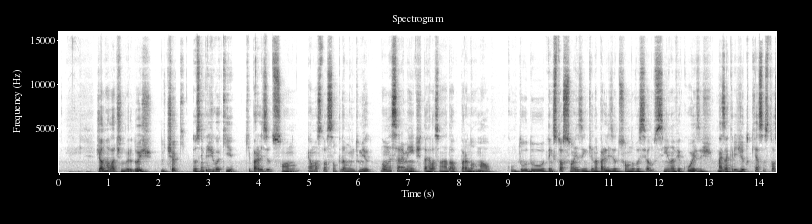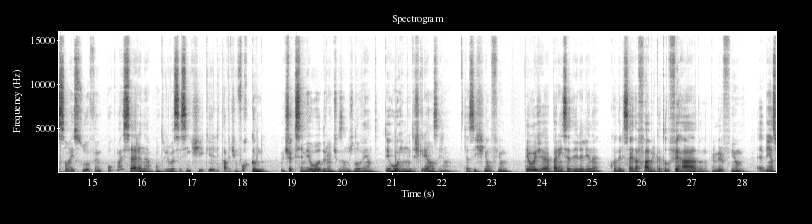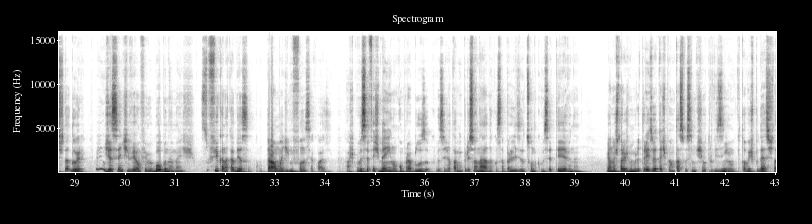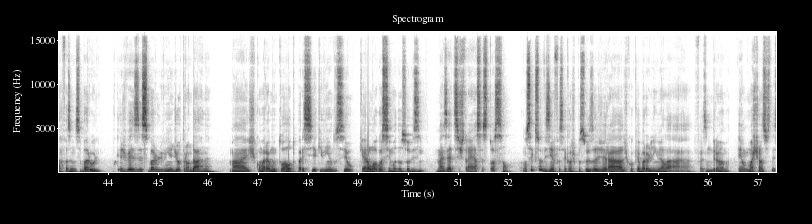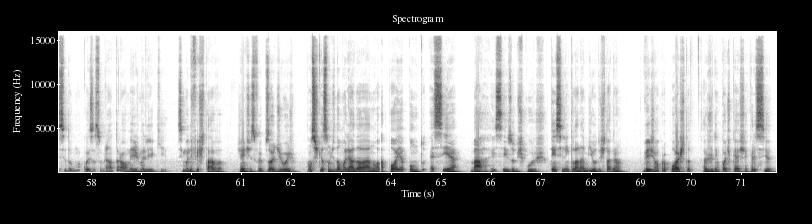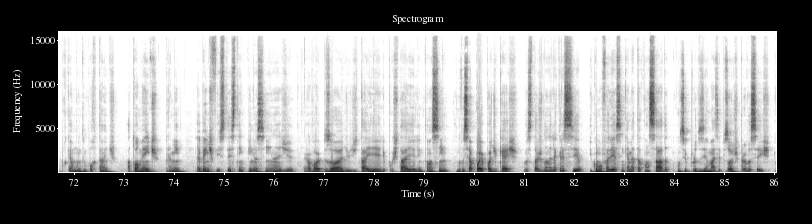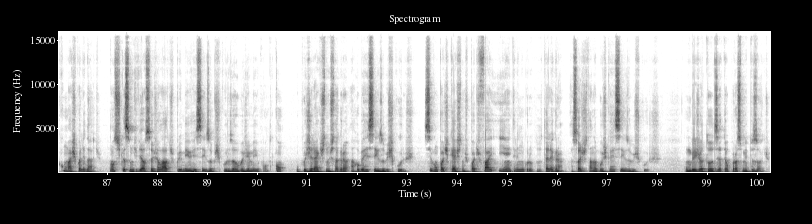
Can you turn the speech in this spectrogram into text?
Já no relato número 2, do Chuck, eu sempre digo aqui que paralisia do sono é uma situação que dá muito medo. Não necessariamente está relacionada a algo paranormal, Contudo, tem situações em que na paralisia do sono você alucina, vê coisas, mas acredito que essa situação aí sua foi um pouco mais séria, né? A ponto de você sentir que ele estava te enforcando. O Chuck semeou durante os anos 90 terror em muitas crianças, né? Que assistiam o filme. Até hoje a aparência dele ali, né? Quando ele sai da fábrica todo ferrado no primeiro filme, é bem assustadora. Se a gente vê, é um filme bobo, né? Mas isso fica na cabeça. É um trauma de infância quase. Acho que você fez bem em não comprar blusa, porque você já estava impressionada com essa paralisia do sono que você teve, né? Já na história de número 3, eu ia até te perguntar se você não tinha outro vizinho que talvez pudesse estar fazendo esse barulho. Porque às vezes esse barulho vinha de outro andar, né? Mas como era muito alto, parecia que vinha do seu, que era logo acima da sua vizinha. Mas é de se estranhar essa situação. A não ser que sua vizinha fosse aquelas pessoas exageradas, qualquer barulhinho ela ah, faz um drama. Tem alguma chance de ter sido alguma coisa sobrenatural mesmo ali que se manifestava Gente, esse foi o episódio de hoje. Não se esqueçam de dar uma olhada lá no apoia.se barra Receios Obscuros. Tem esse link lá na bio do Instagram. Vejam a proposta, ajudem o podcast a crescer, porque é muito importante. Atualmente, para mim, é bem difícil ter esse tempinho assim, né, de gravar o episódio, editar ele, postar ele. Então, assim, quando você apoia o podcast, você está ajudando ele a crescer. E como eu falei, assim que a meta é alcançada, eu consigo produzir mais episódios para vocês e com mais qualidade. Não se esqueçam de enviar os seus relatos por e-mail receiosobscuros.gmail.com ou por direct no Instagram, arroba Receios Obscuros. Sigam o podcast no Spotify e entrem no grupo do Telegram. É só digitar na busca Receios Obscuros. Um beijo a todos e até o próximo episódio.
